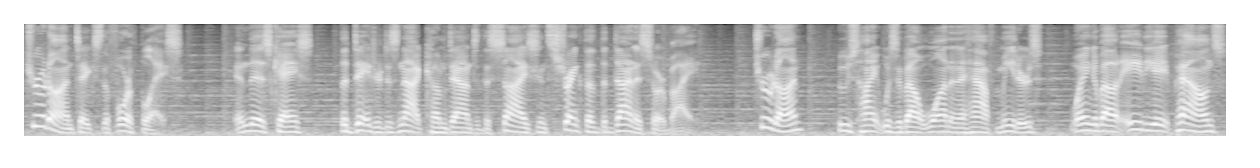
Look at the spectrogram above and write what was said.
Troodon takes the fourth place. In this case, the danger does not come down to the size and strength of the dinosaur bite. Troodon, whose height was about 1.5 meters, weighing about 88 pounds,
